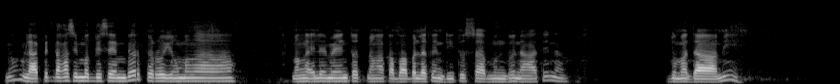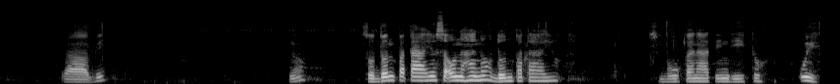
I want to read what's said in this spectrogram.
No, lapit na kasi mag-December pero yung mga mga elemento at mga kababalagan dito sa mundo natin ah, dumadami. Grabe. No? So doon pa tayo sa unahan no, doon pa tayo. Subukan natin dito. Uy.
